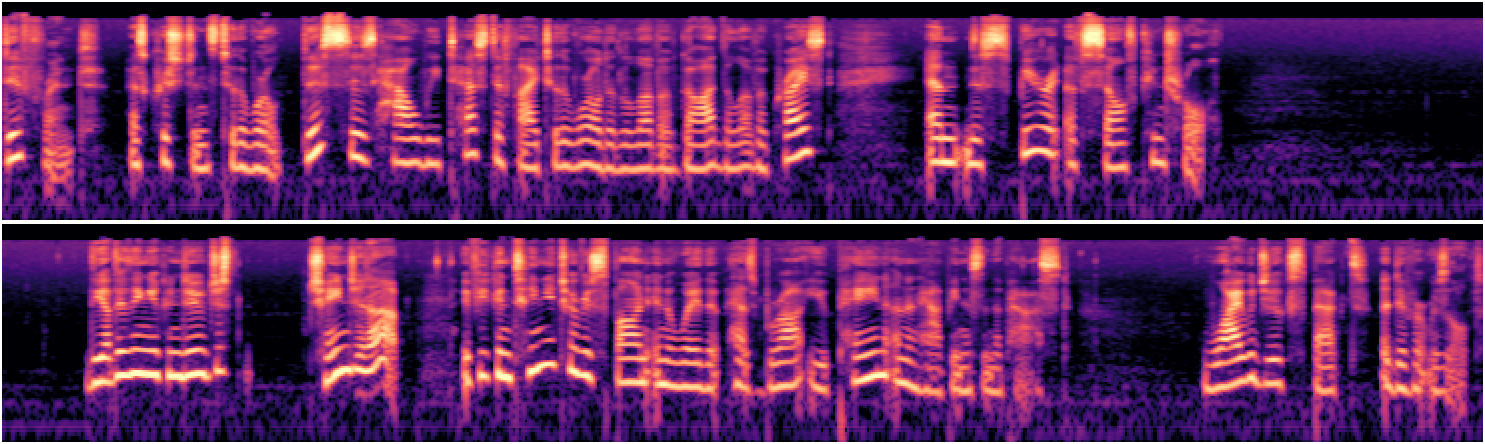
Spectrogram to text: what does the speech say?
different as Christians to the world. This is how we testify to the world of the love of God, the love of Christ, and the spirit of self control. The other thing you can do, just change it up. If you continue to respond in a way that has brought you pain and unhappiness in the past, why would you expect a different result?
